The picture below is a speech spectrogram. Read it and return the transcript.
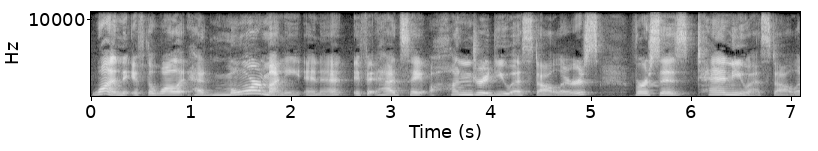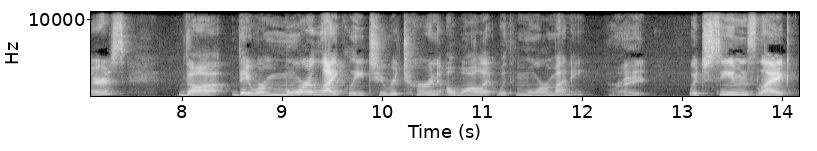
One, if the wallet had more money in it, if it had, say, 100 US dollars versus 10 US dollars, the they were more likely to return a wallet with more money, Right. which seems like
